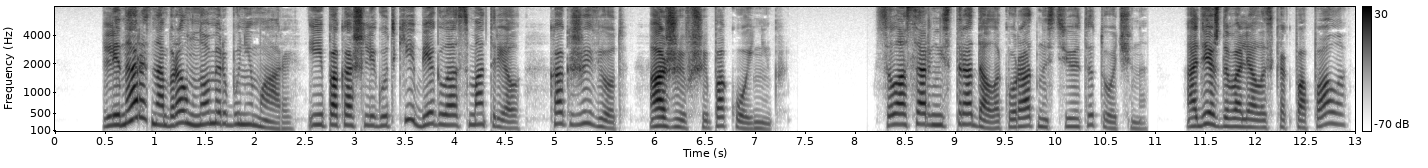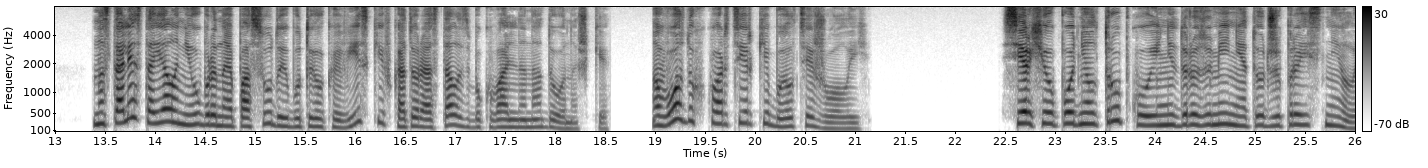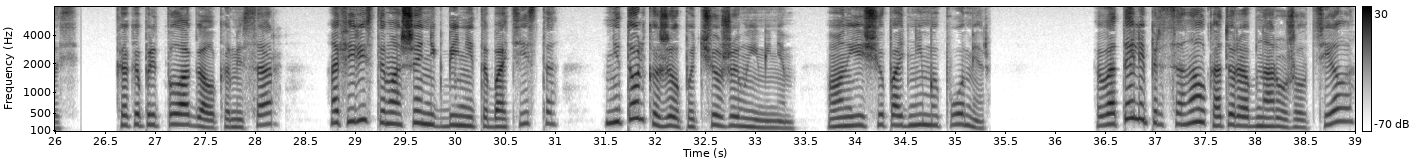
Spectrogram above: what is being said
Ленарес набрал номер Бунимары и, пока шли гудки, бегло осмотрел, как живет оживший покойник. Саласар не страдал аккуратностью, это точно. Одежда валялась как попало. На столе стояла неубранная посуда и бутылка виски, в которой осталась буквально на донышке. Воздух в квартирке был тяжелый. Серхио поднял трубку, и недоразумение тут же прояснилось. Как и предполагал комиссар, аферист и мошенник Бенито Батиста не только жил под чужим именем, он еще под ним и помер. В отеле персонал, который обнаружил тело,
